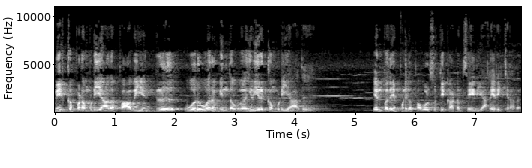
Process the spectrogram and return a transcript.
மீட்கப்பட முடியாத பாவி என்று ஒருவரும் இந்த உலகில் இருக்க முடியாது என்பதே புனித பவுல் சுட்டிக்காட்டும் செய்தியாக இருக்கிறது.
